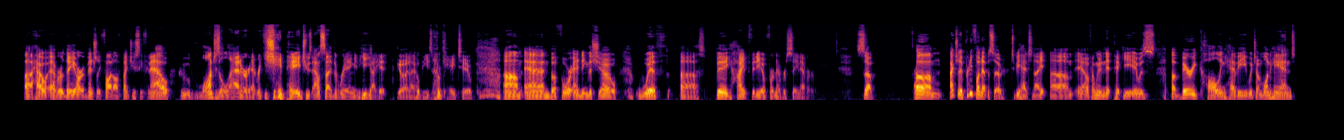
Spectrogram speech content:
Uh, however, they are eventually fought off by Juicy Finau, who launches a ladder at Ricky Shane Page, who's outside the ring, and he got hit good. I hope he's okay too. Um, and before ending the show with a big hype video for Never Say Never. So, um, actually, a pretty fun episode to be had tonight. Um, you know, if I'm going to nitpicky, it was a very calling heavy, which on one hand,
